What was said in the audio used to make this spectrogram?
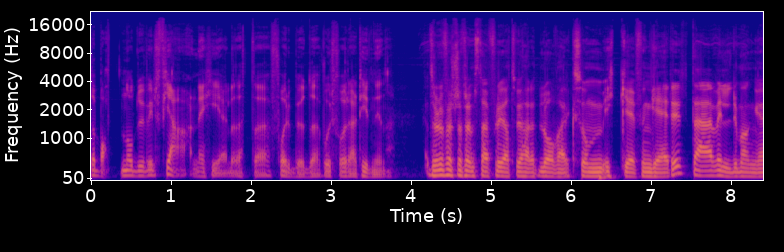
debatten, og du vil fjerne hele dette forbudet. Hvorfor er tiden inne? Jeg tror det først og fremst er fordi at vi har et lovverk som ikke fungerer. Det er veldig mange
